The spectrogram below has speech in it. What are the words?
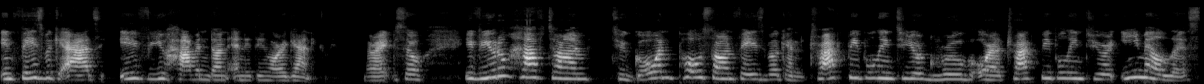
in Facebook ads if you haven't done anything organically? All right. So if you don't have time to go and post on Facebook and attract people into your group or attract people into your email list,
